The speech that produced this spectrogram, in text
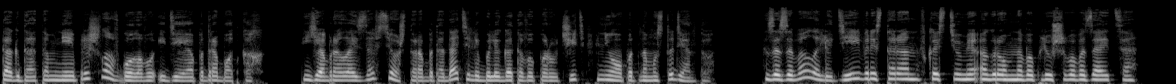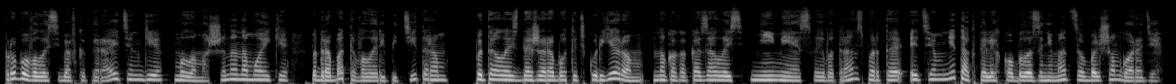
Тогда-то мне и пришла в голову идея о подработках. Я бралась за все, что работодатели были готовы поручить неопытному студенту. Зазывала людей в ресторан в костюме огромного плюшевого зайца, пробовала себя в копирайтинге, мыла машины на мойке, подрабатывала репетитором, пыталась даже работать курьером, но, как оказалось, не имея своего транспорта, этим не так-то легко было заниматься в большом городе.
